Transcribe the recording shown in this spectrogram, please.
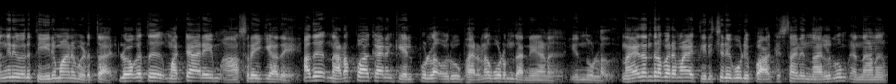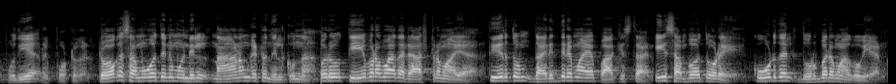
അങ്ങനെ ഒരു തീരുമാനമെടുത്താൽ ലോകത്ത് മറ്റാരെയും ആശ്രയിക്കാതെ അത് നടപ്പാക്കാനും കേൾപ്പുള്ള ഒരു ഭരണകൂടം തന്നെയാണ് ഇന്നുള്ളത്. നയതന്ത്രപരമായ തിരിച്ചടി കൂടി പാകിസ്ഥാന് നൽകും എന്നാണ് പുതിയ റിപ്പോർട്ടുകൾ. ലോക സമൂഹത്തിന് മുന്നിൽ നാണം കെട്ട് നിൽക്കുന്ന ഒരു തീവ്രവാദ രാഷ്ട്രമായ തീർത്തും ദരിദ്രമായ പാകിസ്ഥാൻ ഈ സംഭവത്തോടെ കൂടുതൽ ദുർബലമാകുകയാണ്.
